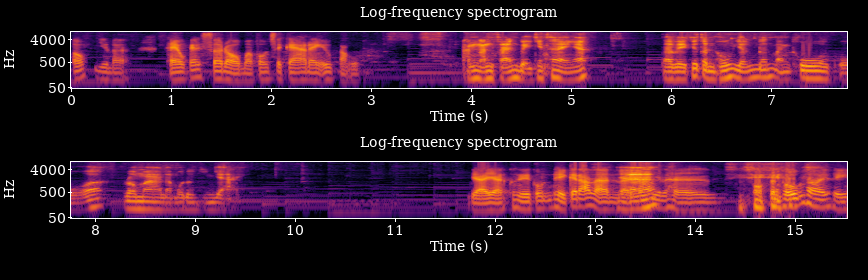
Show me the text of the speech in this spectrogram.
tốt như là theo cái sơ đồ mà Fonseca đang yêu cầu. Anh anh phản biện như thế này nhé tại vì cái tình huống dẫn đến bàn thua của Roma là một đường chuyền dài dạ dạ thì cũng thì cái đó là là Dạ. như là một tình huống thôi. Thì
